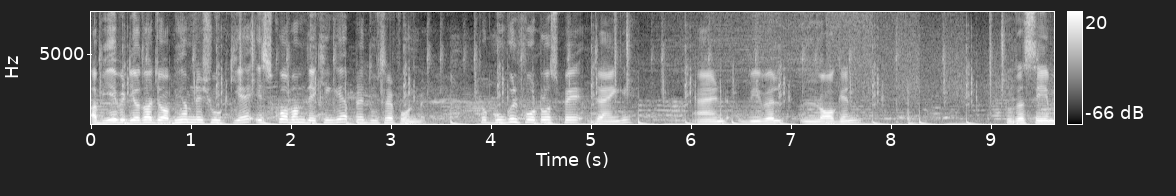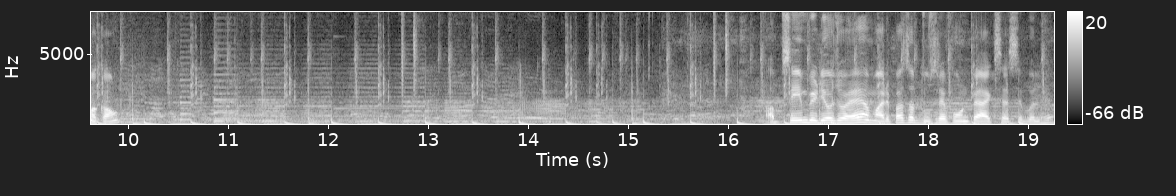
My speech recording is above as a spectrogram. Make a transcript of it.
अब ये वीडियो था जो अभी हमने शूट किया है, इसको अब हम देखेंगे अपने दूसरे फ़ोन में. तो गूगल फ़ोटोज़ पे जाएँगे and we will log in to the same account. अब सेम वीडियो जो है, हमारे पास अब दूसरे फ़ोन पे एक्सेसिबल है।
